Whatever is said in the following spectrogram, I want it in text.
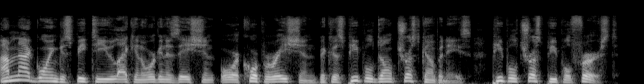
I'm not going to speak to you like an organization or a corporation because people don't trust companies, people trust people first.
